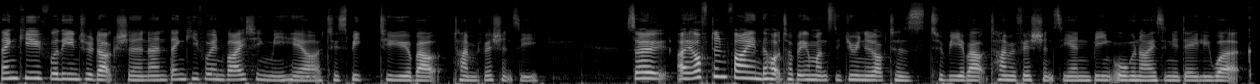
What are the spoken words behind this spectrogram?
Thank you for the introduction and thank you for inviting me here to speak to you about time efficiency. So, I often find the hot topic amongst the junior doctors to be about time efficiency and being organized in your daily work,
